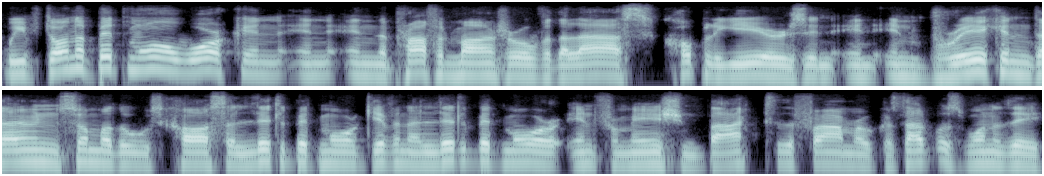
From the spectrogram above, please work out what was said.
we've done a bit more work in, in, in the profit monitor over the last couple of years in, in in breaking down some of those costs a little bit more, giving a little bit more information back to the farmer because that was one of the,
